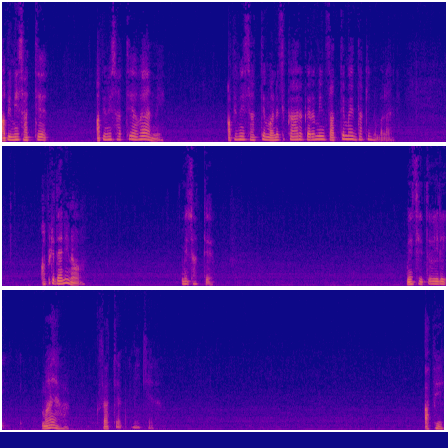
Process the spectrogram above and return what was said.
අපි මේ සත්‍ය අපි මේ සත්‍ය හොයන්නේ. අපි මේ සත්‍ය මනසිකාර කරමින් සත්‍යමයි දකින්න බලන්නේ. අපිට දැනෙනවා මේ සත්‍ය මේ සිතුවිලි මායාවක් සත්‍යයක් නෙමෙයි කියලා. අපි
